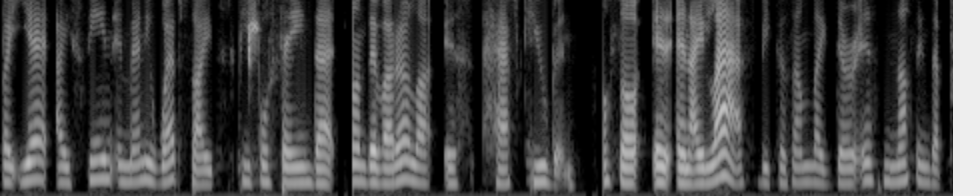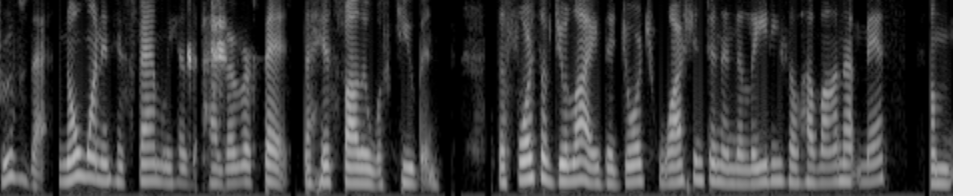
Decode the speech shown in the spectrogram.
but yet I've seen in many websites people saying that Juan De Varela is half Cuban. Also, and, and I laugh because I'm like, there is nothing that proves that. No one in his family has have ever said that his father was Cuban. The Fourth of July, the George Washington and the Ladies of Havana myth. Um,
